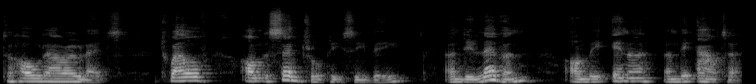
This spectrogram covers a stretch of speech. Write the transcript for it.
to hold our OLEDs. 12 on the central PCB and 11 on the inner and the outer.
